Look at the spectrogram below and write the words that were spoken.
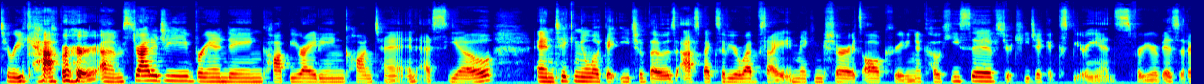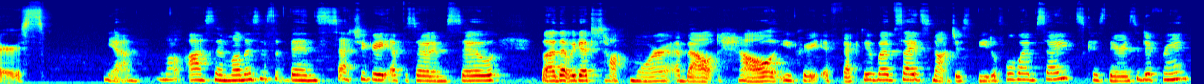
to recap are um, strategy, branding, copywriting, content, and SEO. And taking a look at each of those aspects of your website and making sure it's all creating a cohesive, strategic experience for your visitors. Yeah. Well, awesome. Well, this has been such a great episode. I'm so glad that we got to talk more about how you create effective websites, not just beautiful websites, because there is a difference.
